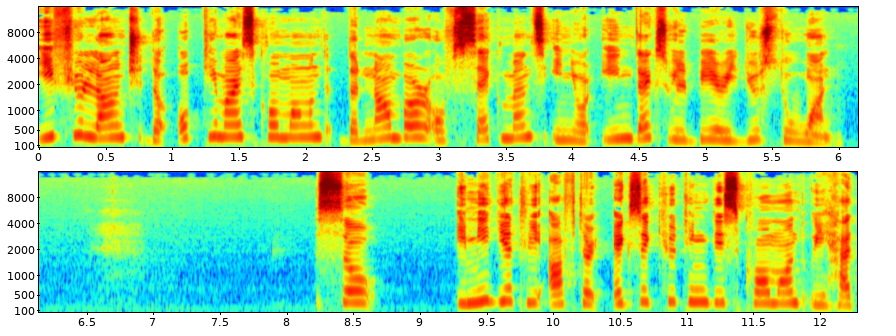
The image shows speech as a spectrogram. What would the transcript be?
if you launch the optimize command, the number of segments in your index will be reduced to one. So immediately after executing this command, we had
